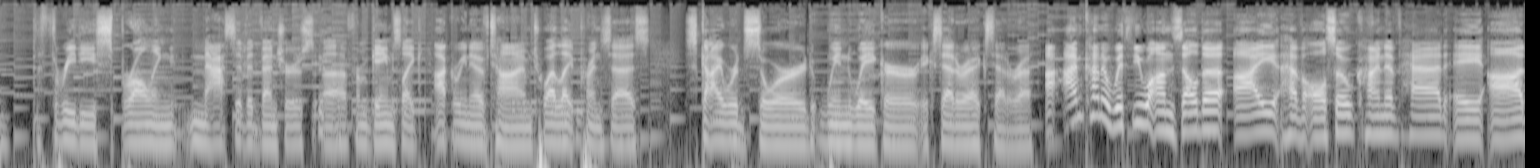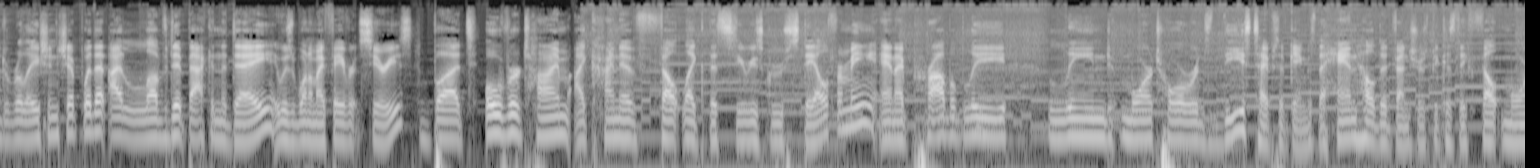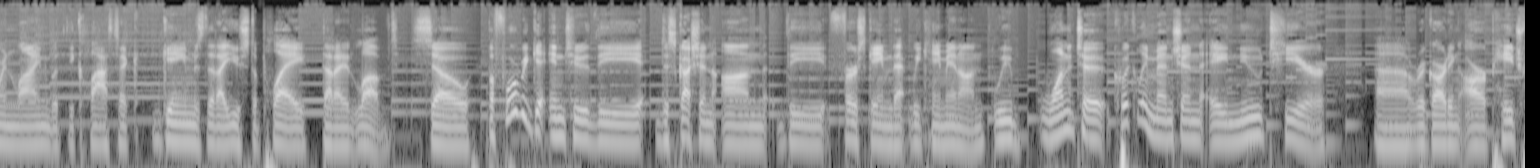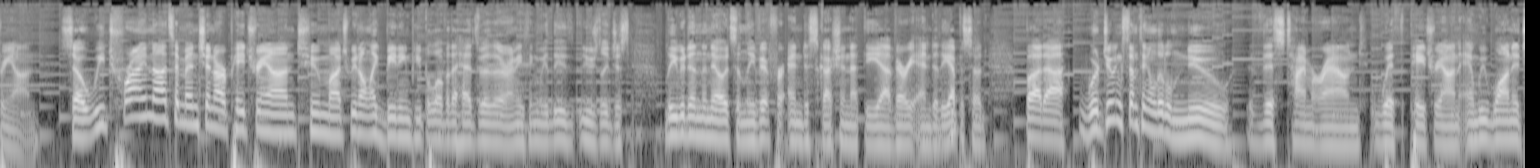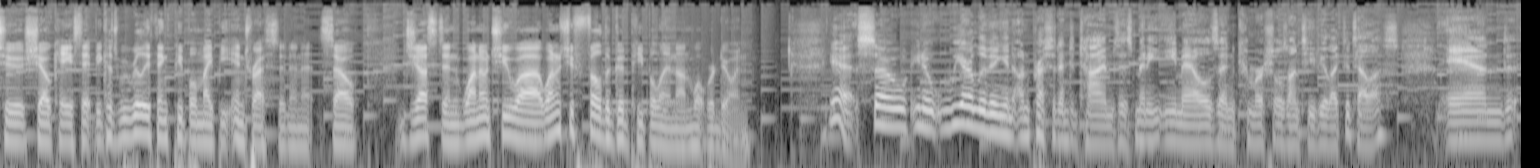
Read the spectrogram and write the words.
3D sprawling massive adventures uh, from games like Ocarina of Time, Twilight Princess, Skyward Sword, Wind Waker, etc., etc. I- I'm kind of with you on Zelda. I have also kind of had a odd relationship with it. I loved it back in the day. It was one of my favorite series, but over time I kind of felt like the series grew stale for me and I probably leaned more towards these types of games, the handheld adventures, because they felt more in line with the classic games that I used to play that I loved. So, before we get into the discussion on the first game that we came in on, we wanted to quickly mention a new tier uh, regarding our Patreon. So we try not to mention our Patreon too much. We don't like beating people over the heads with it or anything. We le- usually just leave it in the notes and leave it for end discussion at the uh, very end of the episode. But uh, we're doing something a little new this time around with Patreon, and we wanted to showcase it because we really think people might be interested in it. So, Justin, why don't you uh, why don't you fill the good people in on what we're doing? Yeah, so, you know, we are living in unprecedented times, as many emails and commercials on TV like to tell us. And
